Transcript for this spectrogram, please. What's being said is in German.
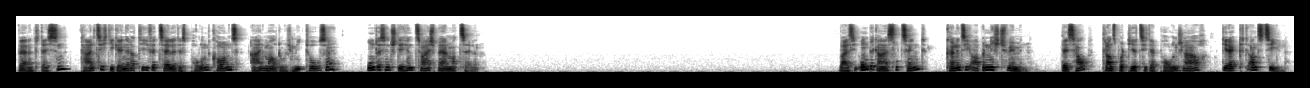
Währenddessen teilt sich die generative Zelle des Pollenkorns einmal durch Mitose und es entstehen zwei Spermazellen. Weil sie unbegeißelt sind, können sie aber nicht schwimmen. Deshalb transportiert sie der Pollenschlauch direkt ans Ziel.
